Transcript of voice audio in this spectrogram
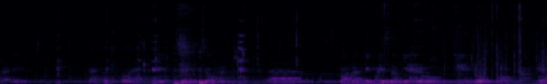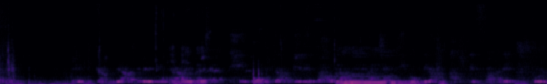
anelli. Raccoglitore. Esecuzione. Ehm, Guarda anche questa, Piero, che non può cambiare. Incambiabile, tayo guys. immutabile, Paola, aggettivo che ha a che fare col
